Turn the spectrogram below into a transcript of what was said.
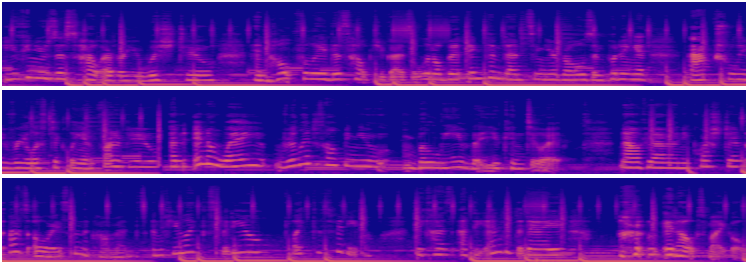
you can use this however you wish to, and hopefully this helped you guys a little bit in condensing your goals and putting it actually realistically in front of you, and in a way, really just helping you believe that you can do it. Now, if you have any questions, as always, in the comments. And if you like this video, like this video. Because at the end of the day, it helps my goal.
